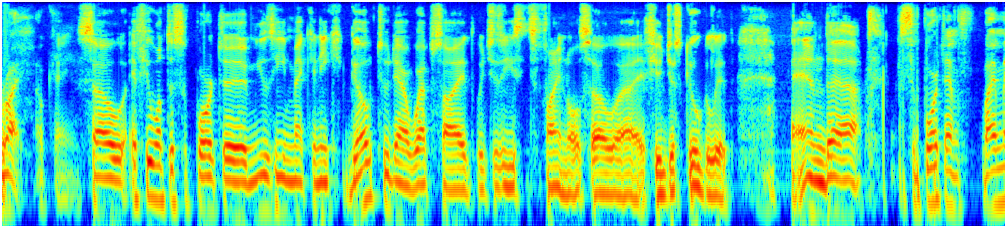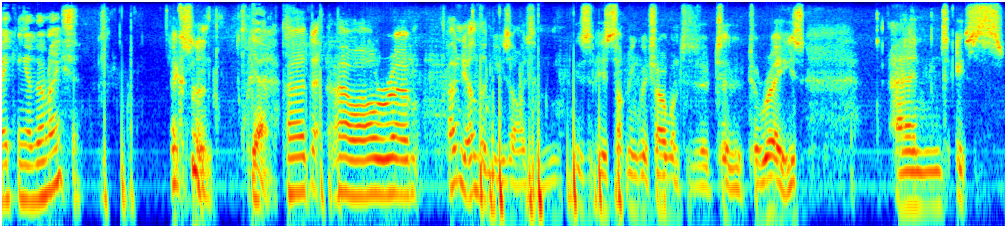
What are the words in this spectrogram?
Right. Okay. So if you want to support the uh, Museum Mécanique, go to their website, which is easy to find. Also, uh, if you just Google it, and uh, support them by making a donation. Excellent. Yeah. Uh, our um, only other news item is, is something which I wanted to, to, to raise and it's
